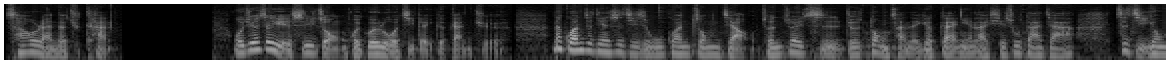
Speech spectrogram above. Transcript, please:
超然的去看。我觉得这也是一种回归逻辑的一个感觉。那观这件事其实无关宗教，纯粹是就是动禅的一个概念，来协助大家自己用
